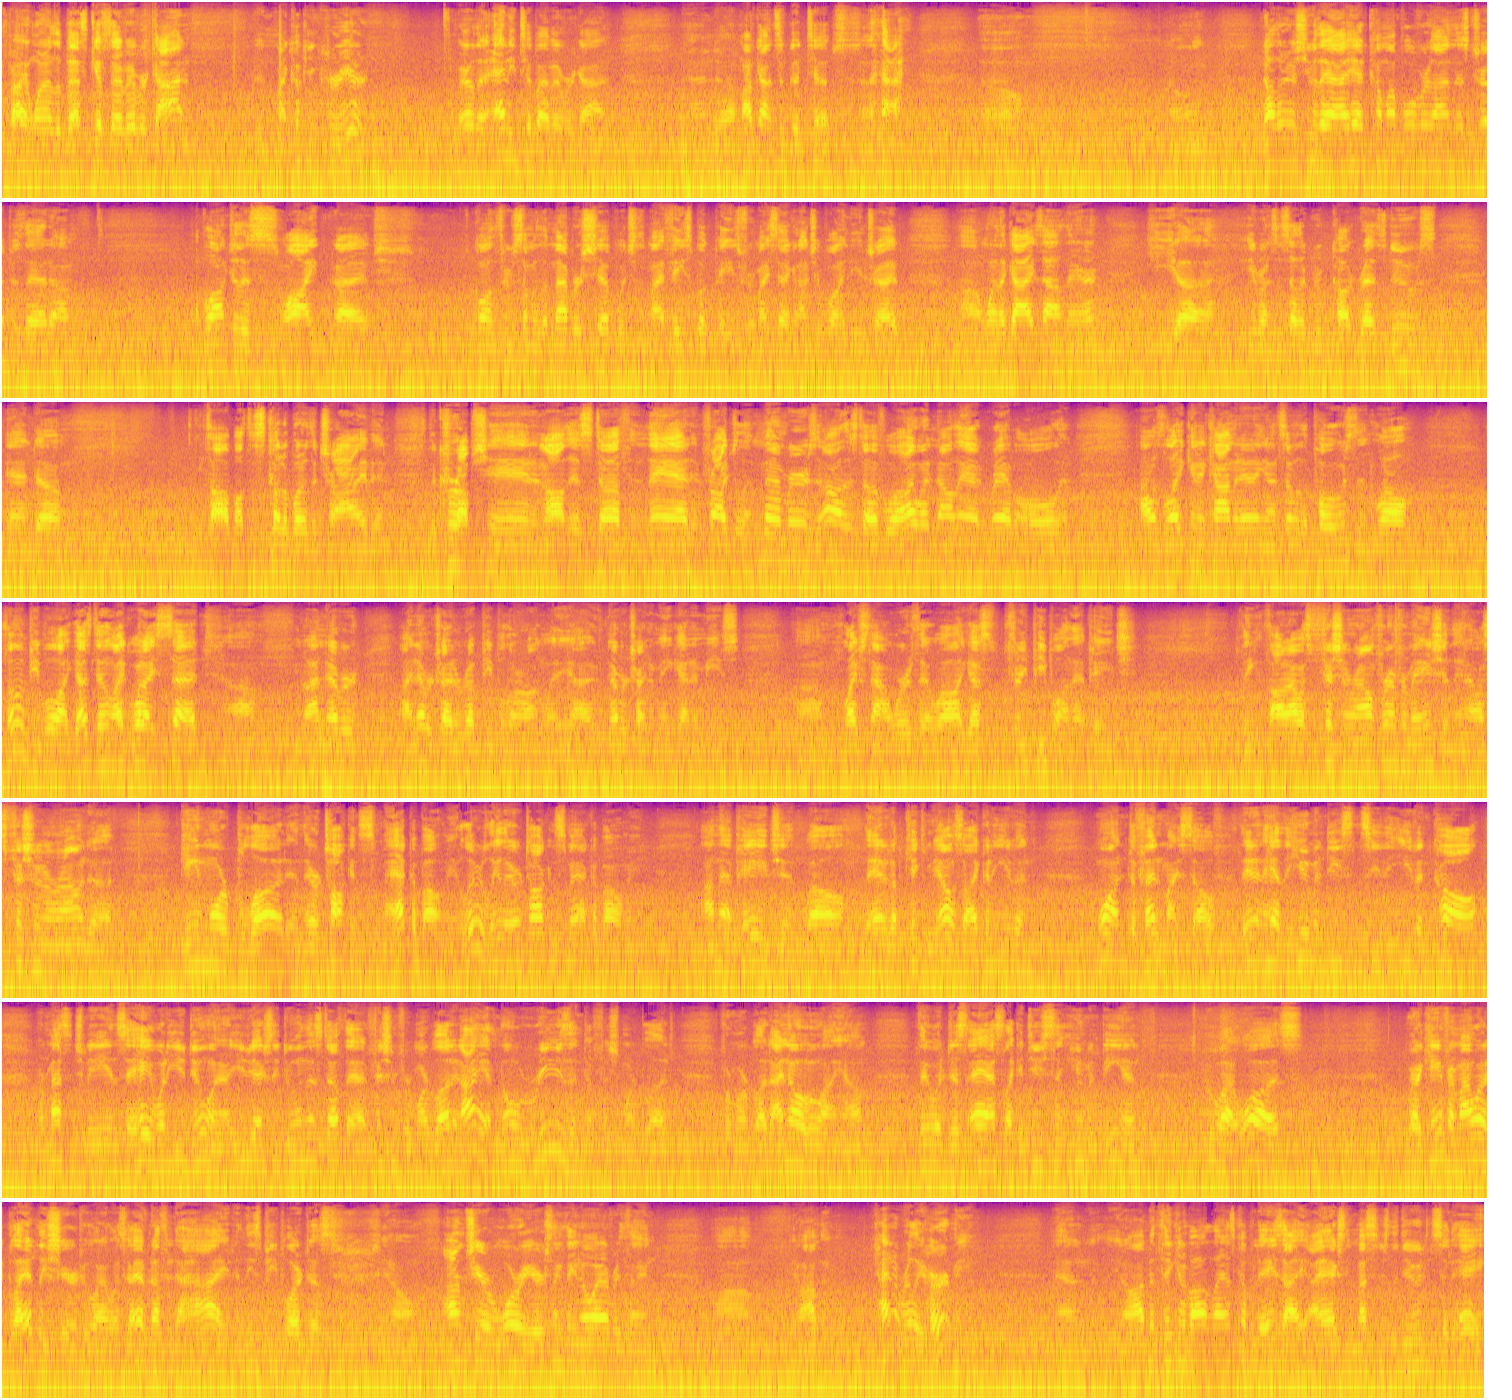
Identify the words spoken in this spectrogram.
Probably one of the best gifts I've ever gotten in my cooking career, better than any tip I've ever gotten and um, I've gotten some good tips. um, you know, another issue that I had come up over on this trip is that um, I belong to this. Well, I, I going through some of the membership, which is my Facebook page for my Saginaw Chippewa Indian Tribe. Uh, one of the guys on there, he uh, he runs this other group called Res News, and um, it's all about the scuttlebutt of the tribe and the corruption and all this stuff and that and fraudulent members and all this stuff. Well, I went down that rabbit hole and I was liking and commenting on some of the posts, and well, some of the people I guess didn't like what I said. Um, you know, I never, I never try to rub people the wrong way. I never try to make enemies. Um, life's not worth it. Well, I guess three people on that page they thought I was fishing around for information, and I was fishing around to gain more blood, and they were talking smack about me. Literally, they were talking smack about me on that page, and well, they ended up kicking me out, so I couldn't even one, defend myself. They didn't have the human decency to even call or message me and say, hey, what are you doing? Are you actually doing this stuff that fishing for more blood? And I have no reason to fish more blood for more blood. I know who I am. They would just ask, like a decent human being, who I was, where I came from. I would have gladly shared who I was. I have nothing to hide. And these people are just, you know, armchair warriors, think they know everything. Um, you know, I'm, kind of really hurt me. And you know, I've been thinking about it the last couple days. I, I actually messaged the dude and said, hey,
